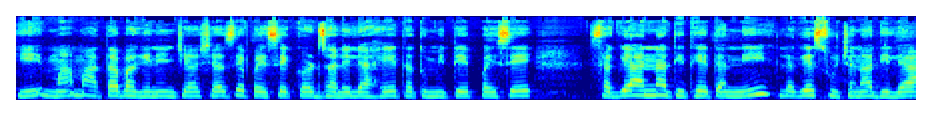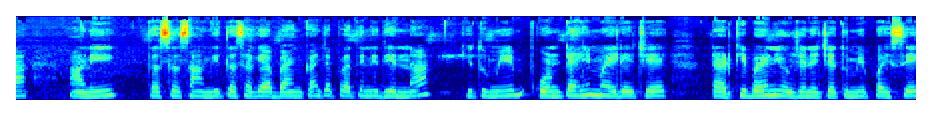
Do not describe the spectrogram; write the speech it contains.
की मा माता भगिनींचे असे असे पैसे कट झालेले आहे तर तुम्ही ते पैसे सगळ्यांना तिथे त्यांनी लगेच सूचना दिल्या आणि तसं सांगितलं सगळ्या बँकांच्या प्रतिनिधींना की तुम्ही कोणत्याही महिलेचे लाडकी बहीण योजनेचे तुम्ही पैसे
